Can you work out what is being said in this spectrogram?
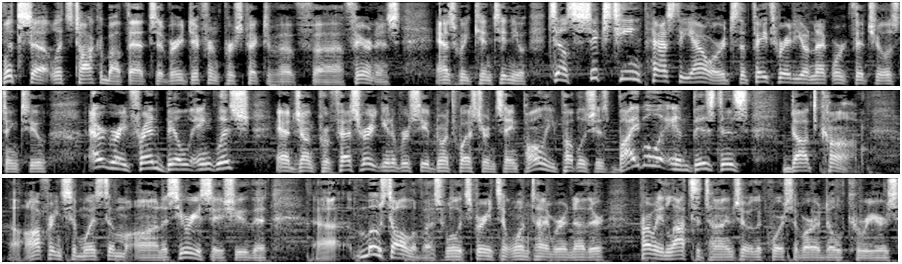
Let's uh, let's talk about that uh, very different perspective of uh, fairness as we continue. It's now 16 past the hour. It's the Faith Radio Network that you're listening to. Our great friend Bill English, adjunct professor at University of Northwestern St. Paul, he publishes Bible and BibleandBusiness.com. Uh, offering some wisdom on a serious issue that uh, most all of us will experience at one time or another, probably lots of times over the course of our adult careers.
